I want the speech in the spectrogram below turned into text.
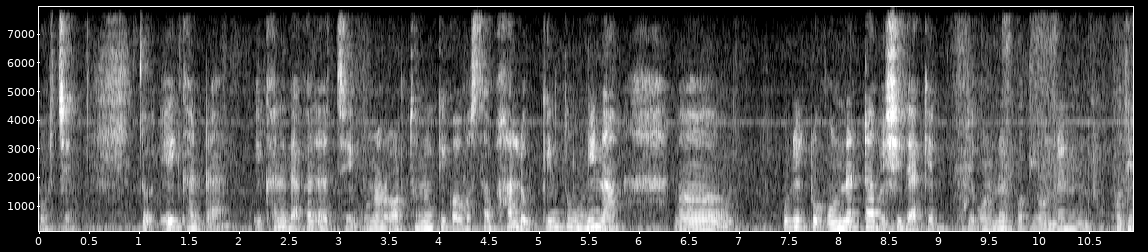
করছেন। তো এইখানটায়, এখানে দেখা যাচ্ছে ওনার অর্থনৈতিক অবস্থা ভালো, কিন্তু উনি না উনি একটু অন্যেরটা বেশি দেখেন যে অন্যের প্রতি অন্যের প্রতি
